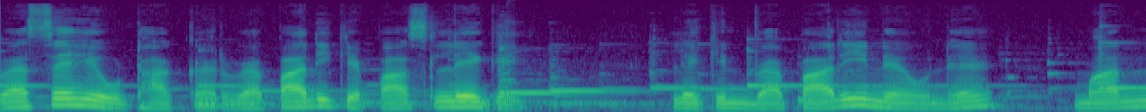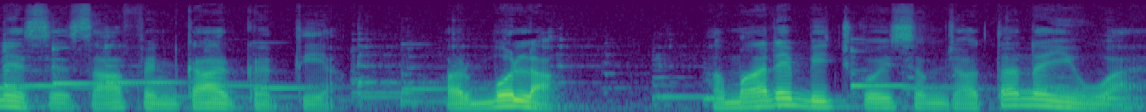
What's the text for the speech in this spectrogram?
वैसे ही उठाकर व्यापारी के पास ले गई, लेकिन व्यापारी ने उन्हें मानने से साफ़ इनकार कर दिया और बोला, हमारे बीच कोई समझौता नहीं हुआ है,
